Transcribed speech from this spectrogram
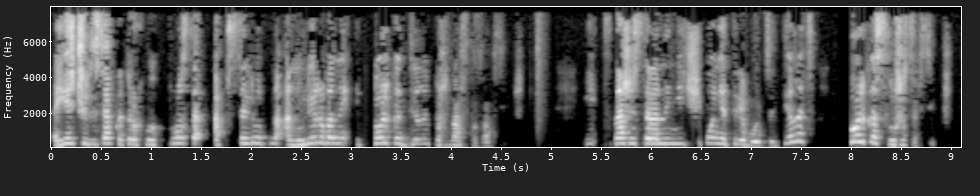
а есть чудеса, в которых мы просто абсолютно аннулированы и только делаем то, что нам сказал Всевышний. И с нашей стороны ничего не требуется делать, только слушаться Всевышнего.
